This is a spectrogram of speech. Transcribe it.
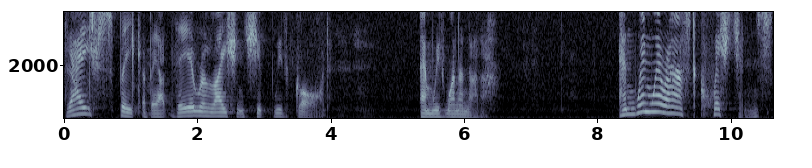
They speak about their relationship with God and with one another. And when we're asked questions,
